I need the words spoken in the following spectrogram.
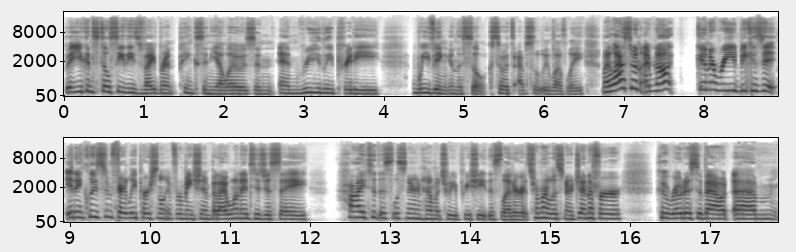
but you can still see these vibrant pinks and yellows and and really pretty weaving in the silk. So it's absolutely lovely. My last one, I'm not gonna read because it, it includes some fairly personal information, but I wanted to just say hi to this listener and how much we appreciate this letter. It's from our listener Jennifer, who wrote us about um,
